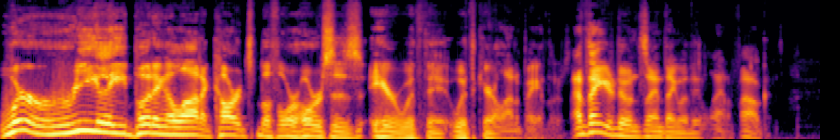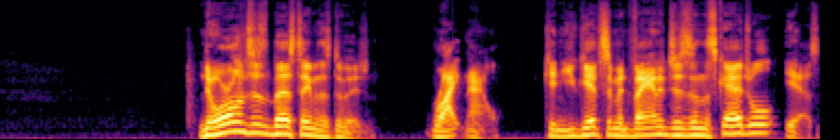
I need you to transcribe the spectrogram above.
we're really putting a lot of carts before horses here with the with Carolina Panthers. I think you're doing the same thing with the Atlanta Falcons. New Orleans is the best team in this division right now. Can you get some advantages in the schedule? Yes.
